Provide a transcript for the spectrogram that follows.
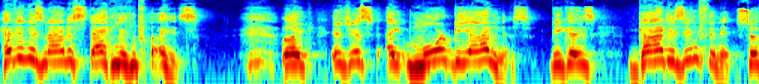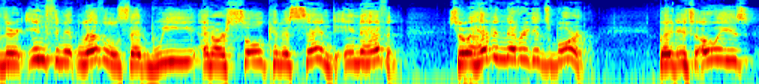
Heaven is not a stagnant place. Like, it's just a, more beyondness because God is infinite. So there are infinite levels that we and our soul can ascend in heaven. So heaven never gets boring. But it's always,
